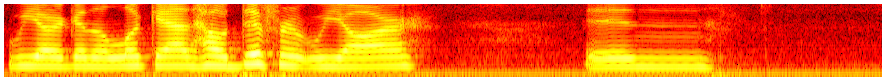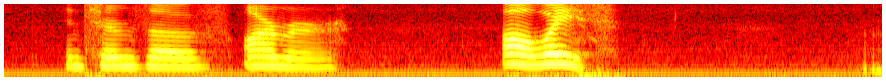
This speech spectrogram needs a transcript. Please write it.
we are going to look at how different we are in in terms of armor. Oh, wait. I'll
